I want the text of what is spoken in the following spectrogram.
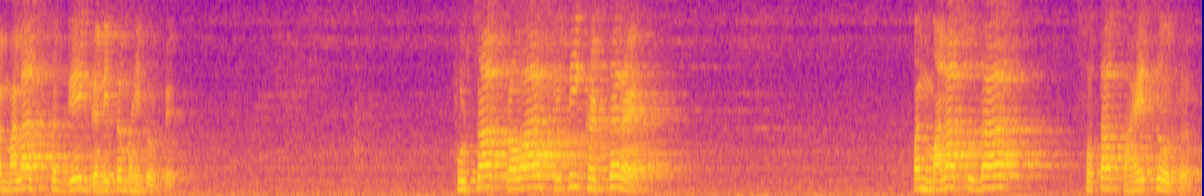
पण मला सगळे गणित माहीत होते. पुढचा प्रवास किती खडतर आहे. पण मला सुद्धा स्वतः पाहायचं होतं.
